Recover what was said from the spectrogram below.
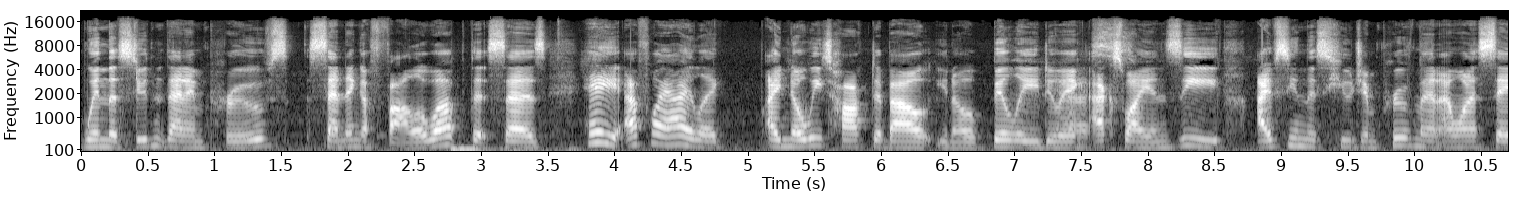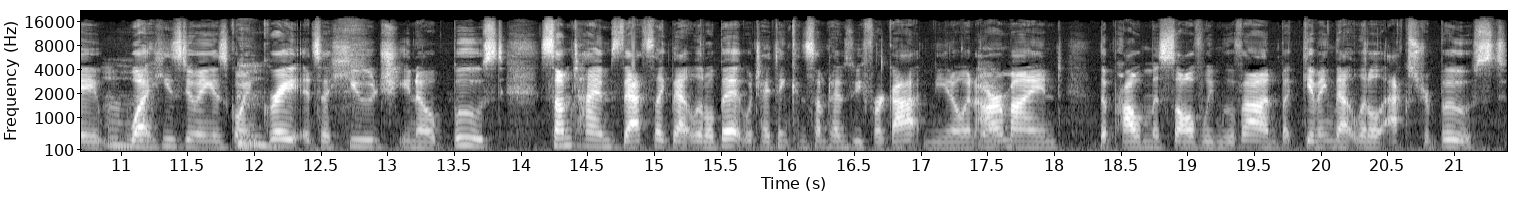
when the student then improves, sending a follow up that says, "Hey, FYI, like I know we talked about, you know, Billy doing Yes. X, Y, and Z. I've seen this huge improvement. I want to say what he's doing is going great. It's a huge, you know, boost. Sometimes that's like that little bit, which I think can sometimes be forgotten. You know, in our mind, the problem is solved, we move on. But giving that little extra boost,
